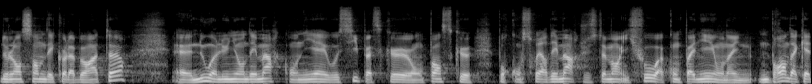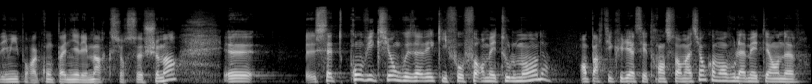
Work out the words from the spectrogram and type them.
de, l'ensemble des collaborateurs. nous, à l'Union des marques, on y est aussi parce qu'on pense que pour construire des marques, justement, il faut accompagner, on a une, une brand académie pour accompagner les marques sur ce chemin. Euh, cette conviction que vous avez qu'il faut former tout le monde, en particulier à ces transformations, comment vous la mettez en œuvre?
